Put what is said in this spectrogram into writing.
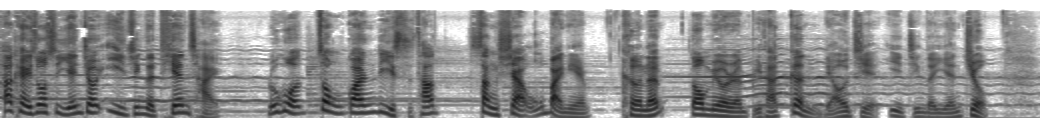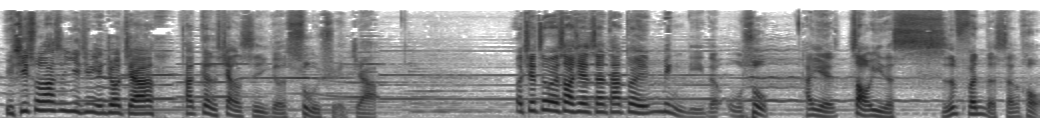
他可以说是研究易经的天才。如果纵观历史，他上下五百年，可能都没有人比他更了解易经的研究。与其说他是易经研究家，他更像是一个数学家。而且这位邵先生，他对命理的武术，他也造诣的十分的深厚。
